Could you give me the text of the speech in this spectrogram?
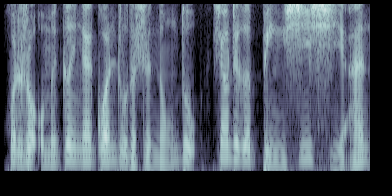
或者说我们更应该关注的是浓度，像这个丙烯酰胺。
